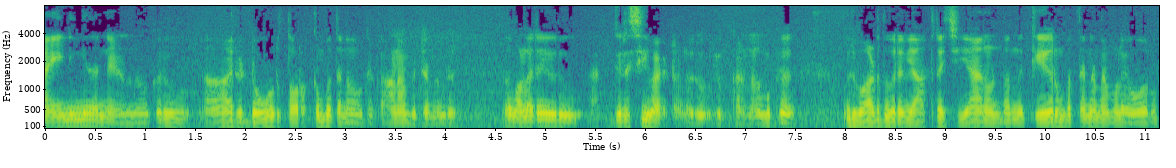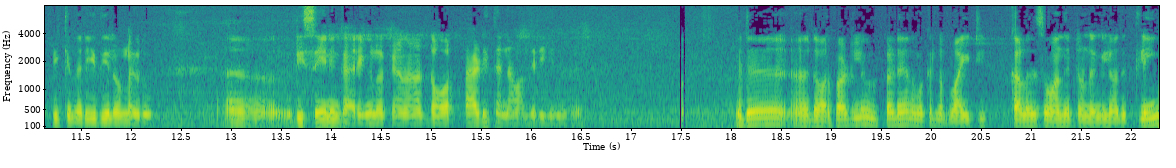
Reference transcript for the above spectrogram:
ലൈനിങ് തന്നെയാണ്. നമുക്കൊരു ആ ഒരു ഡോർ തുറക്കുമ്പോൾ തന്നെ നമുക്ക് കാണാൻ പറ്റുന്നുണ്ട്. അത് വളരെ ഒരു അഗ്രസീവായിട്ടുള്ളൊരു ലുക്കാണ് നമുക്ക് ഒരുപാട് ദൂരം യാത്ര ചെയ്യാനുണ്ടെന്ന് കയറുമ്പോൾ തന്നെ നമ്മളെ ഓർമ്മിപ്പിക്കുന്ന രീതിയിലുള്ള ഒരു ഡിസൈനും കാര്യങ്ങളൊക്കെയാണ് ആ ഡോർ പാഡിൽ തന്നെ വന്നിരിക്കുന്നത്. ഇത് ഡോർ പാഡിൽ ഉൾപ്പെടെ നമുക്ക് വൈറ്റ് കളേഴ്സ് വന്നിട്ടുണ്ടെങ്കിലും അത് ക്ലീൻ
